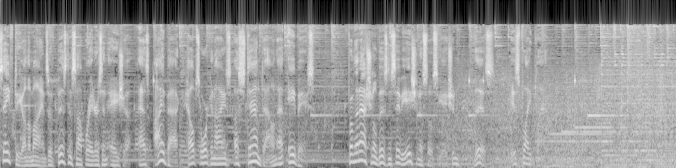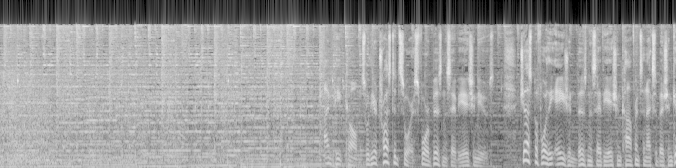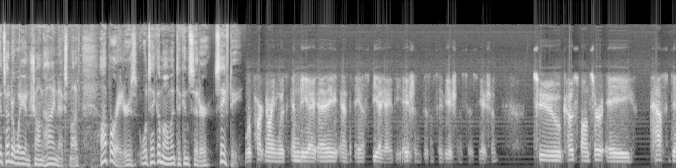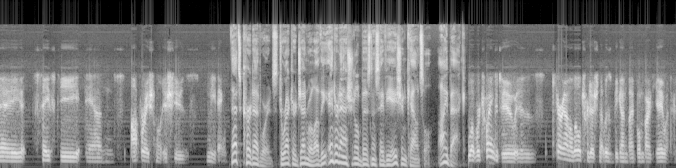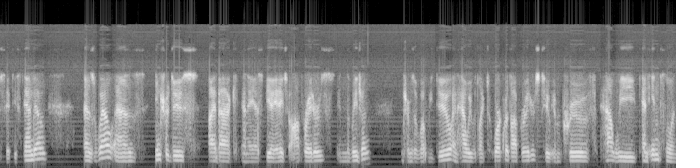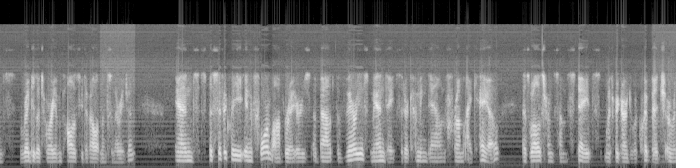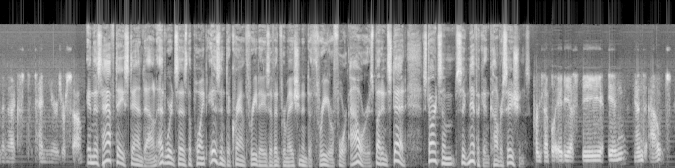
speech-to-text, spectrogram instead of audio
Safety on the minds of business operators in Asia as IBAC helps organize a stand down at ABACE. From the National Business Aviation Association, this is Flight Plan. I'm Pete Combs with your trusted source for business aviation news. Just before the Asian Business Aviation Conference and Exhibition gets underway in Shanghai next month, operators will take a moment to consider safety. We're partnering with NBAA and ASBAA, the Asian Business Aviation Association, to co-sponsor a half-day safety and operational issues meeting. That's Kurt Edwards, Director General of the International Business Aviation Council, IBAC. What we're trying to do is carry on a little tradition that was begun by Bombardier with their safety stand down, as well as introduce IBAC and ASBAA to operators in the region in terms of what we do and how we would like to work with operators to improve how we can influence regulatory and policy developments in the region and specifically inform operators about the various mandates that are coming down from ICAO as well as from some states with regard to equipage over the next 10 years or so. In this half day stand down, Edwards says the point isn't to cram three days of information into three or four hours, but instead start some significant conversations. For example, ADSB in and out,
